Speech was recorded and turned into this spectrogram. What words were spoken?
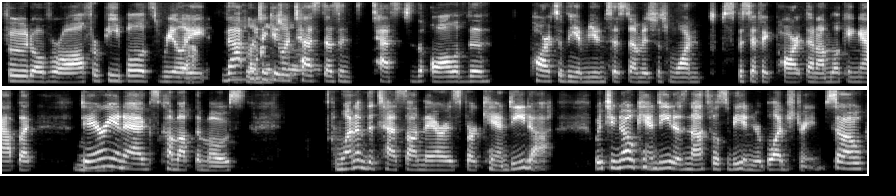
food overall for people. It's really yeah. that particular test doesn't test the, all of the parts of the immune system. It's just one specific part that I'm looking at. But mm-hmm. dairy and eggs come up the most. One of the tests on there is for candida, which you know, candida is not supposed to be in your bloodstream. So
